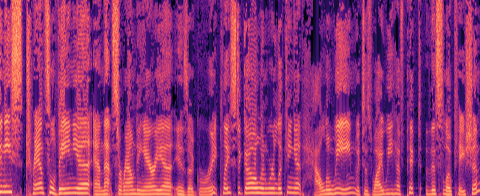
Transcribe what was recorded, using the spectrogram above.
Denise, Transylvania and that surrounding area is a great place to go when we're looking at Halloween, which is why we have picked this location.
